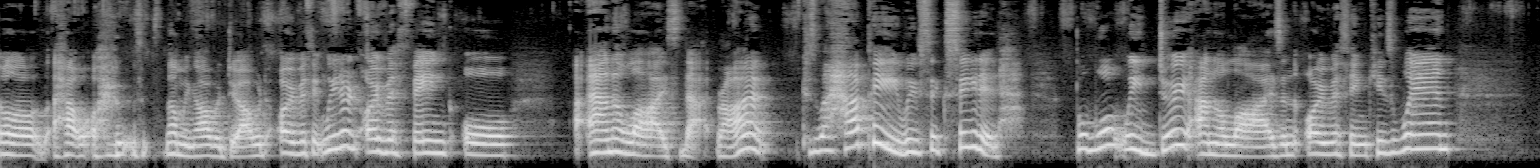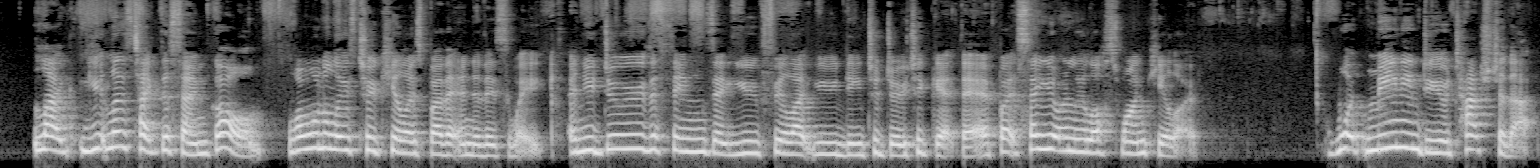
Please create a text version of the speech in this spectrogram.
or how something I would do. I would overthink. We don't overthink or analyze that, right? Because we're happy, we've succeeded. But what we do analyze and overthink is when, like, you, let's take the same goal. Well, I want to lose two kilos by the end of this week. And you do the things that you feel like you need to do to get there. But say you only lost one kilo. What meaning do you attach to that?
